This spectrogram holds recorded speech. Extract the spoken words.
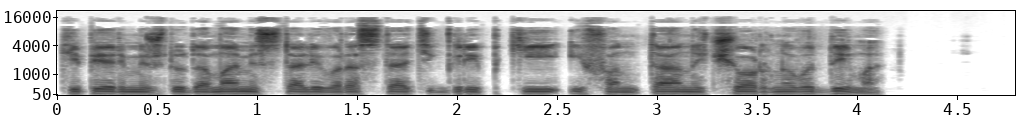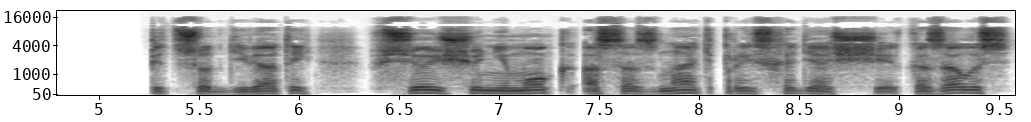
Теперь между домами стали вырастать грибки и фонтаны черного дыма. 509 все еще не мог осознать происходящее. Казалось,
